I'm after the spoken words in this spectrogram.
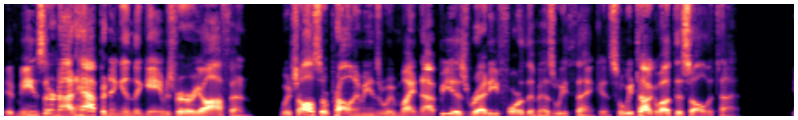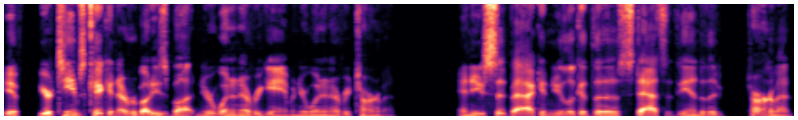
it means they're not happening in the games very often, which also probably means we might not be as ready for them as we think. And so we talk about this all the time. If your team's kicking everybody's butt and you're winning every game and you're winning every tournament, and you sit back and you look at the stats at the end of the tournament,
